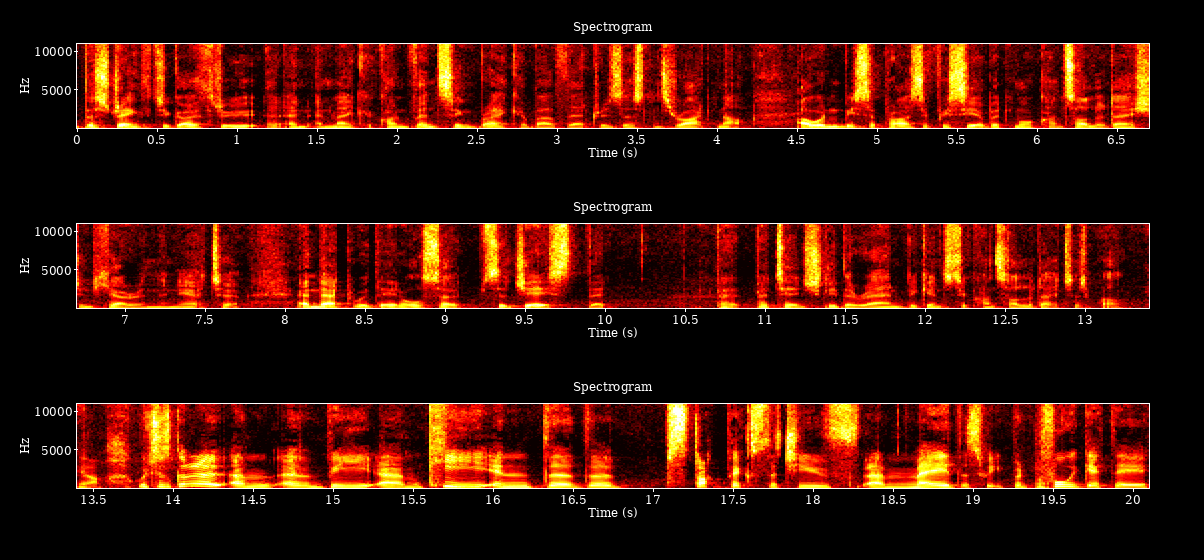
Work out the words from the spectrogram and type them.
the strength to go through and, make a convincing break above that resistance right now. I wouldn't be surprised if we see a bit more consolidation here in the near term. And that would then also suggest that potentially the rand begins to consolidate as well. Yeah, which is going to um, uh, be um, key in the stock picks that you've um, made this week. But before we get there,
